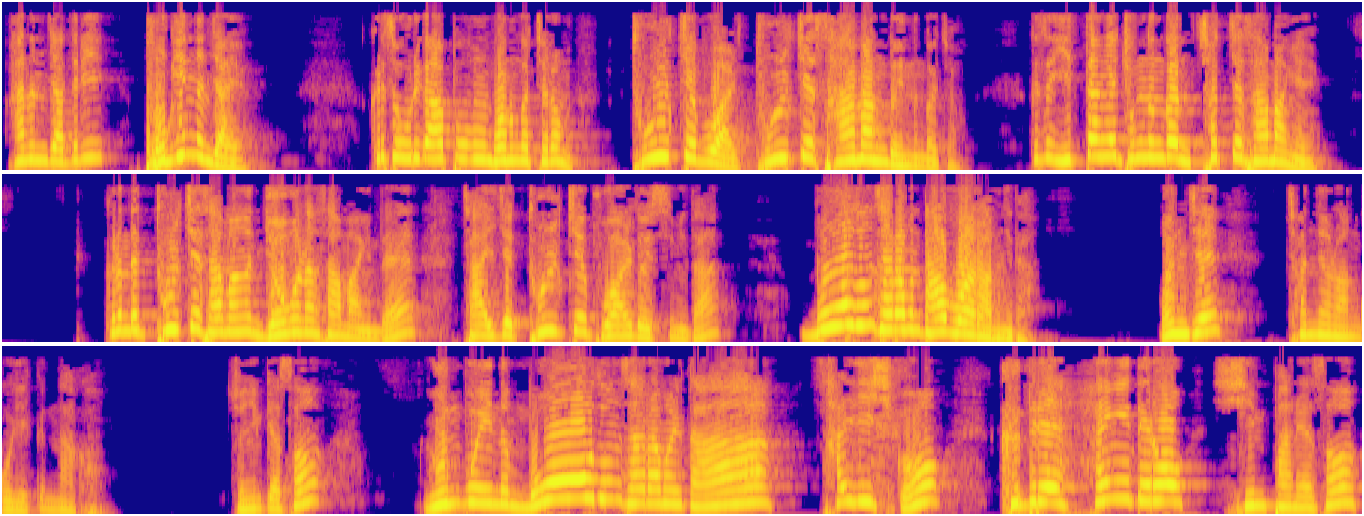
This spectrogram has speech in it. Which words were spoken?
하는 자들이 복 있는 자예요. 그래서 우리가 앞부분 보는 것처럼 둘째 부활, 둘째 사망도 있는 거죠. 그래서 이 땅에 죽는 건 첫째 사망이에요. 그런데 둘째 사망은 영원한 사망인데, 자, 이제 둘째 부활도 있습니다. 모든 사람은 다 부활합니다. 언제? 천년왕국이 끝나고. 주님께서 음부에 있는 모든 사람을 다 살리시고, 그들의 행위대로 심판해서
